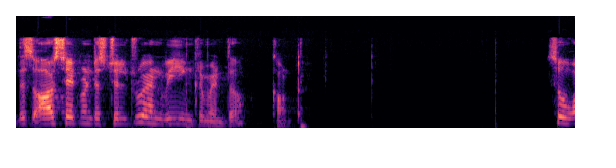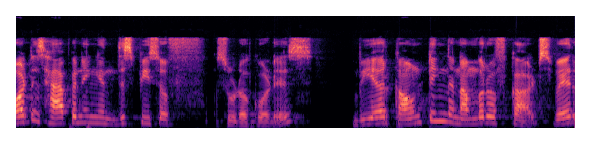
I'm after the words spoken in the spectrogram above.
this OR statement is still true and we increment the count. So what is happening in this piece of pseudocode is we are counting the number of cards where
